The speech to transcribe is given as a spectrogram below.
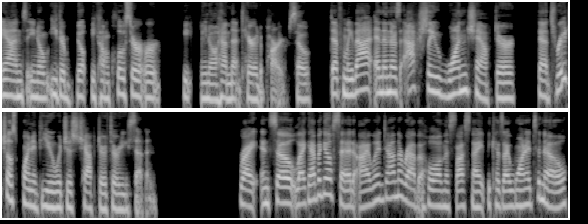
and, you know, either build, become closer or, you know, have that tear it apart. So definitely that. And then there's actually one chapter that's Rachel's point of view, which is chapter 37. Right. And so, like Abigail said, I went down the rabbit hole on this last night because I wanted to know.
